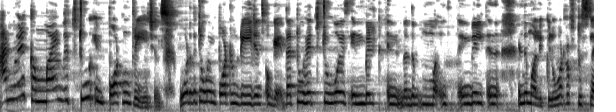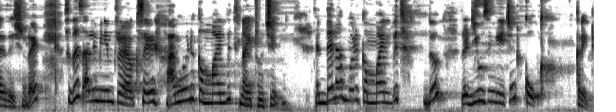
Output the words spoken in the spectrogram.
I'm going to combine with two important reagents. What are the two important reagents? Okay, that 2H2O is inbuilt in the inbuilt in the, in the molecule, water of crystallization, right? So this aluminium trioxide, I'm going to combine with nitrogen, and then I'm going to combine with the reducing agent coke. Correct.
